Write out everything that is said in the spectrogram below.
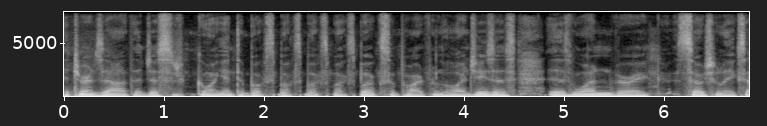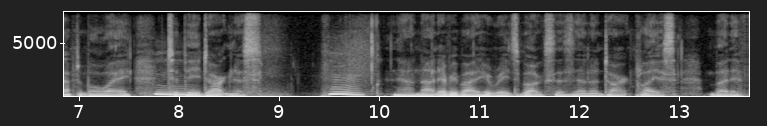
it turns out that just going into books, books, books, books, books, apart from the Lord Jesus, is one very socially acceptable way to be Mm. darkness. Hmm. Now, not everybody who reads books is in a dark place, but if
